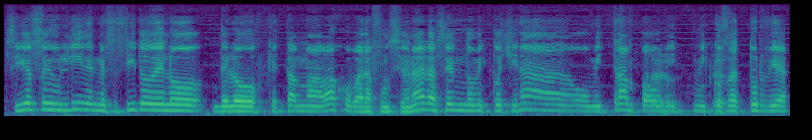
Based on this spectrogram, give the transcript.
si yo soy un líder necesito de los de los que están más abajo para funcionar haciendo mis cochinadas o mis trampas o mis, mis cosas turbias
